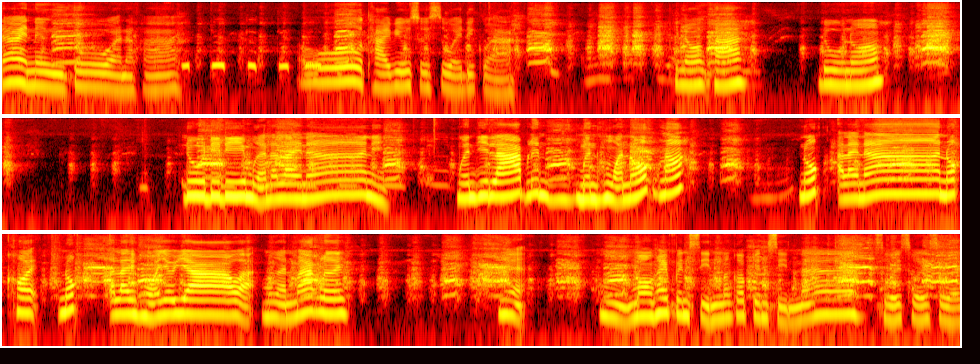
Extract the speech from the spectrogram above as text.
ได้หนึ่งตัวนะคะ โอ้ ถ่ายวิวสวย ๆ ดีกว่า พี่น้องคะ ดูเนาะ ดูดีๆ เหมือนอะไรนะนี่ เหมือนยีราฟหรือเหมือนหัวนกเนาะนกอะไรนะ นกคอยนกอะไรหัวยาวๆอะ เหมือนมากเลย เนี่ยอืมมองให้เป็นศิลมันก็เป็นศิลป์นะสวยสวยสวย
